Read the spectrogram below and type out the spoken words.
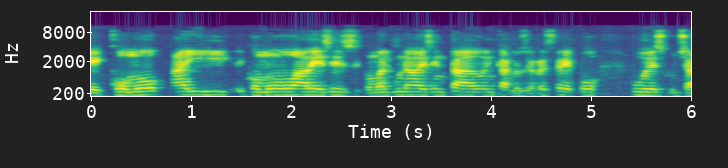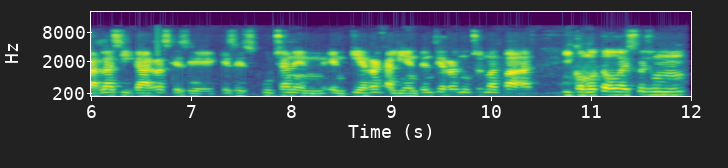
eh, como hay, como a veces, como alguna vez sentado en Carlos de Restrepo, pude escuchar las cigarras que se, que se escuchan en, en, tierra caliente, en tierras mucho más bajas, y cómo todo esto es un,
